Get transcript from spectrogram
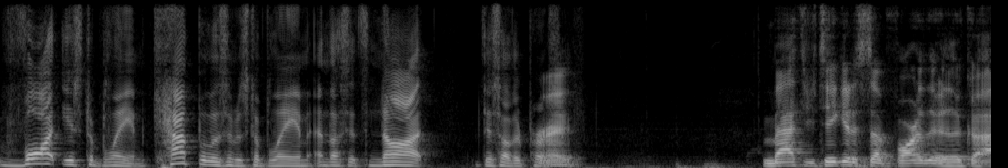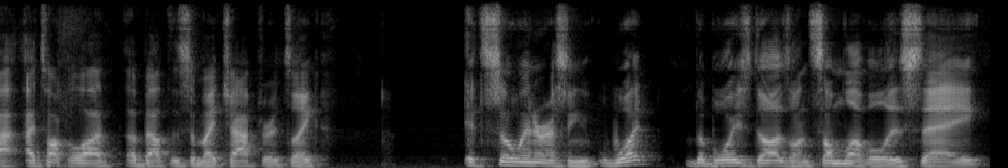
Vought is to blame capitalism is to blame and thus it's not this other person Right. Matthew, take it a step farther. Like, I, I talk a lot about this in my chapter. It's like, it's so interesting. What the boys does on some level is say,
